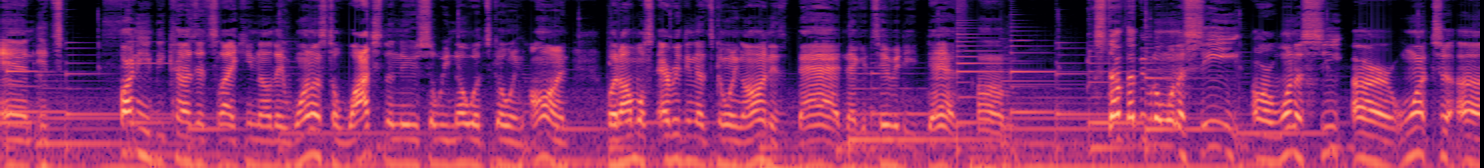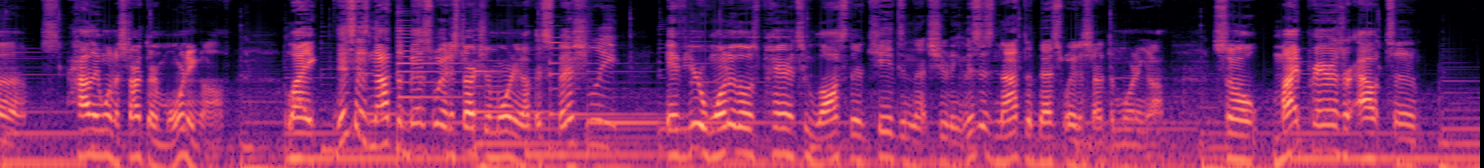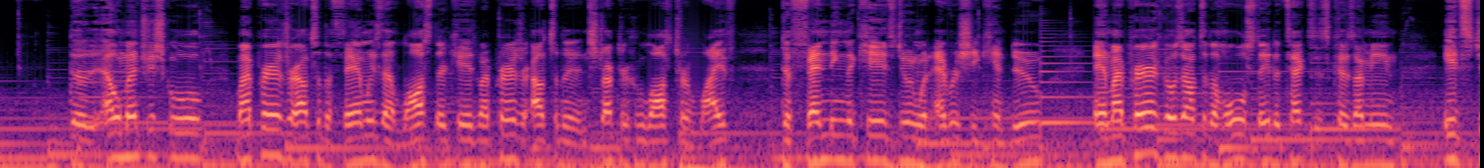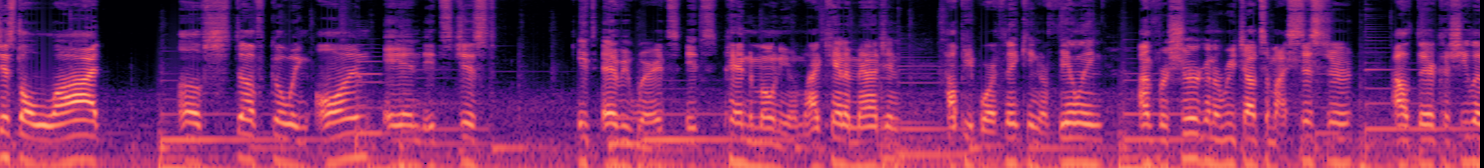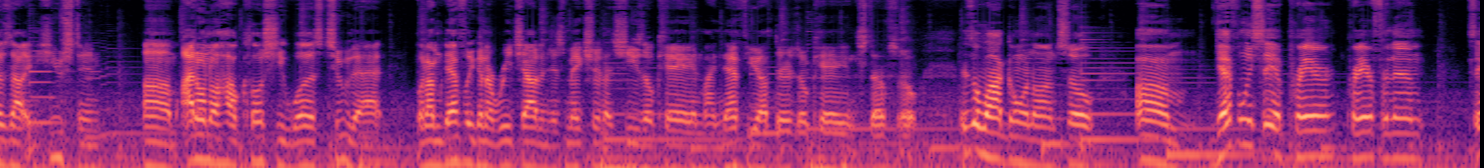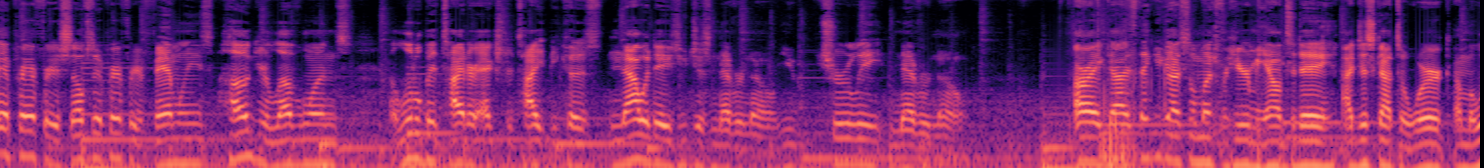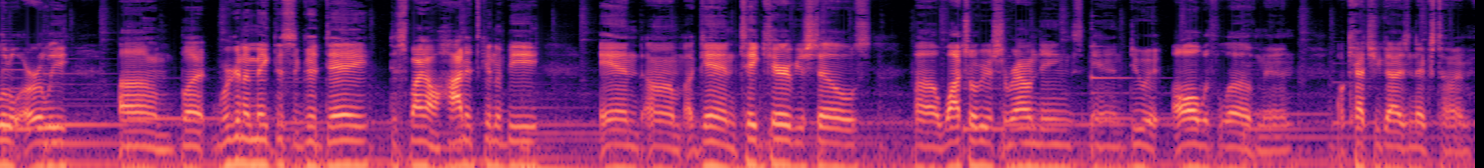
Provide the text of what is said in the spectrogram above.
and it's funny because it's like you know they want us to watch the news so we know what's going on but almost everything that's going on is bad negativity death. Um stuff that people don't want to see or want to see or want to uh how they want to start their morning off. Like this is not the best way to start your morning off especially if you're one of those parents who lost their kids in that shooting this is not the best way to start the morning off. So my prayers are out to the elementary school. My prayers are out to the families that lost their kids. My prayers are out to the instructor who lost her life defending the kids doing whatever she can do. And my prayer goes out to the whole state of Texas because, I mean, it's just a lot of stuff going on and it's just it's everywhere. It's it's pandemonium. I can't imagine how people are thinking or feeling. I'm for sure to reach out to my sister out there because she lives out in houston. Um, i don't know how close she was to that but i'm definitely to reach out and just make sure that she's okay and my nephew out there is okay and stuff. So there's a lot going on. So um, definitely say a prayer, prayer for them. Say a prayer for yourself, say a prayer for your families. Hug your loved ones a little bit tighter, extra tight, because nowadays you just never know. You truly never know. All right, guys, thank you guys so much for hearing me out today. I just got to work. I'm a little early, um, but we're gonna make this a good day, despite how hot it's gonna be. And um, again, take care of yourselves uh, watch over your surroundings and do it all with love, man. I'll catch you guys next time.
